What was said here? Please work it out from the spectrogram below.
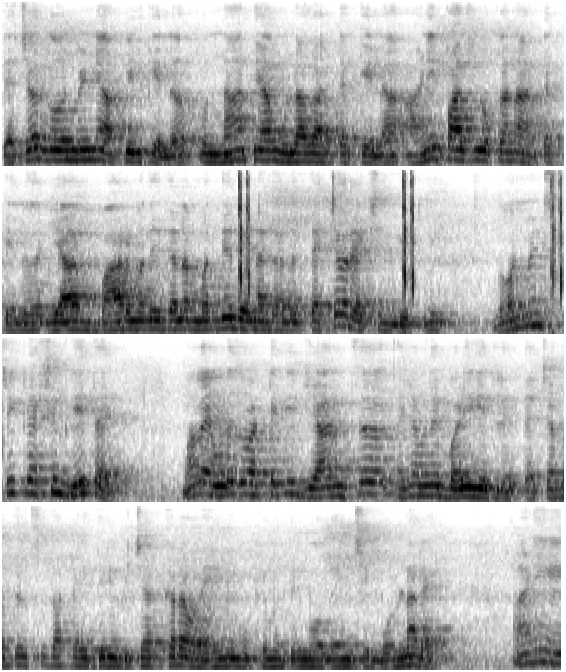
त्याच्यावर गव्हर्नमेंटने अपील केलं पुन्हा त्या मुलाला अटक केलं आणि पाच लोकांना अटक केलं. ज्या बारमध्ये त्याला मद्य देण्यात आलं त्याच्यावर ॲक्शन घेतली. गव्हर्नमेंट स्ट्रिक्ट ॲक्शन घेत आहे. मला एवढंच वाटतं की ज्यांचं ह्याच्यामध्ये बळी घेतले त्याच्याबद्दल सुद्धा काहीतरी विचार करावा हे मी मुख्यमंत्री महोदयांशी बोलणार आहे. आणि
